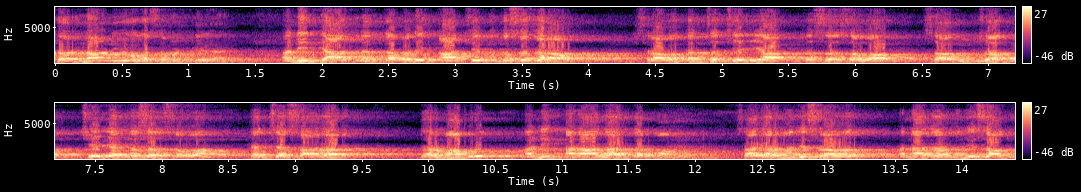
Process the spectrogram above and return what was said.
कर्णानुयोग योग असं म्हटलेलं आहे. आणि त्या ग्रंथामध्ये आचरण कसं करावं? श्रावकांचा चर्या कसं असावा? साधूंचा चर्या कसं असावा? ह्याच्या सागार धर्मामृत आणि अनागार धर्मामृत. सागार म्हणजे श्रावक अनागार म्हणजे साधू.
